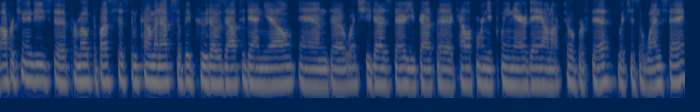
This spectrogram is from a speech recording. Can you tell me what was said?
opportunities to promote the bus system coming up. So big kudos out to Danielle and uh, what she does there. You've got the California Clean Air Day on October 5th, which is a Wednesday.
